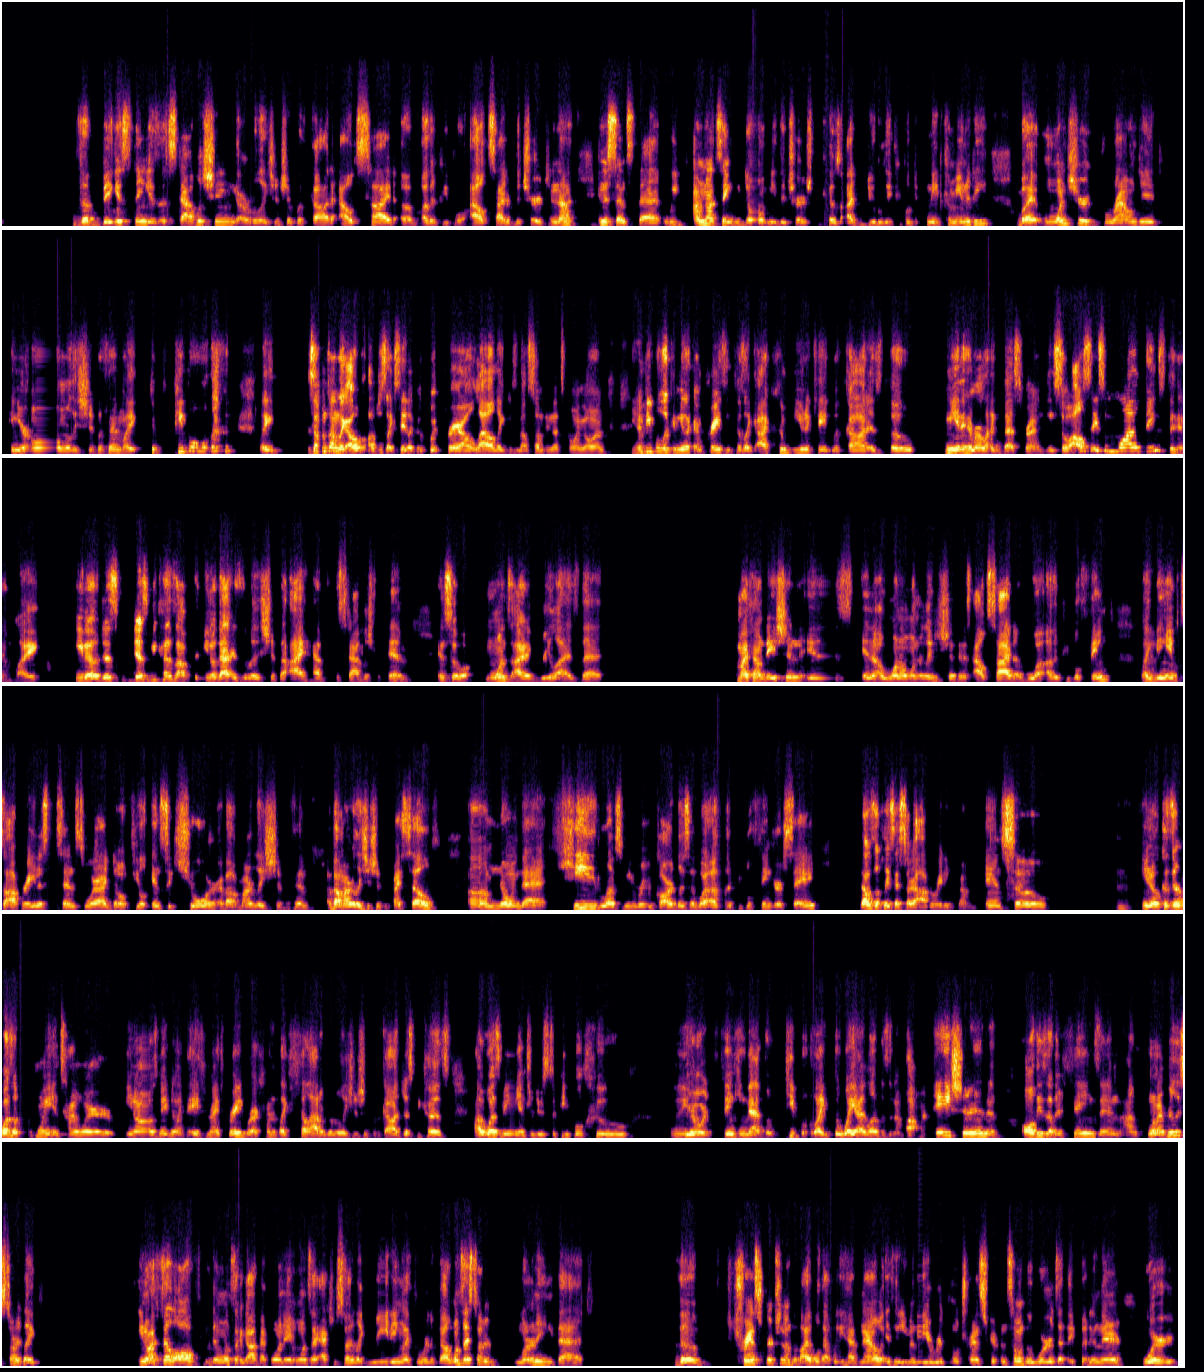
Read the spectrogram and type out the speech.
the biggest thing is establishing a relationship with God outside of other people, outside of the church. And not in a sense that we, I'm not saying we don't need the church because I do believe people need community. But once you're grounded in your own relationship with him like people like sometimes like I'll, I'll just like say like a quick prayer out loud like just about something that's going on yeah. and people look at me like i'm crazy because like i communicate with god as though me and him are like best friends and so i'll say some wild things to him like you know just just because i'm you know that is the relationship that i have established with him and so once i realized that my foundation is in a one-on-one relationship and it's outside of what other people think like being able to operate in a sense where I don't feel insecure about my relationship with him, about my relationship with myself, um, knowing that he loves me regardless of what other people think or say. That was the place I started operating from. And so, you know, because there was a point in time where, you know, I was maybe like the eighth or ninth grade where I kind of like fell out of the relationship with God just because I was being introduced to people who, you know, were thinking that the people like the way I love is an abomination and all these other things. And I, when I really started like, you know, I fell off, but then once I got back on it, once I actually started like reading like the word of God, once I started learning that the transcription of the Bible that we have now isn't even the original transcript. And some of the words that they put in there were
